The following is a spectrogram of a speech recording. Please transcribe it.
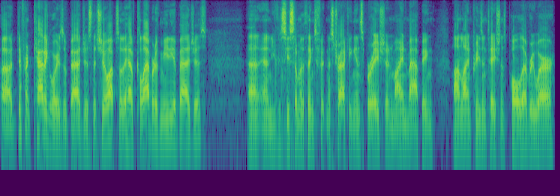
uh, different categories of badges that show up. So they have collaborative media badges, and, and you can see some of the things, fitness tracking, inspiration, mind mapping, online presentations, poll everywhere,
